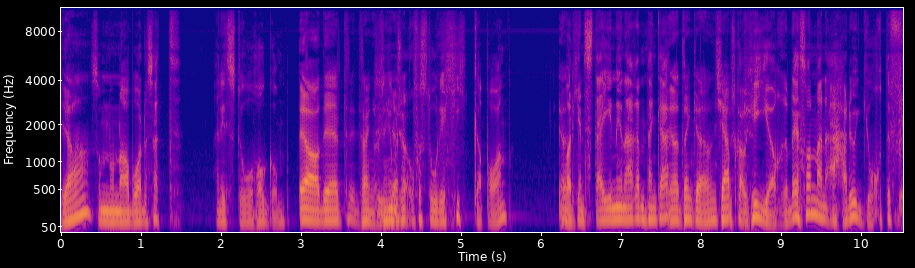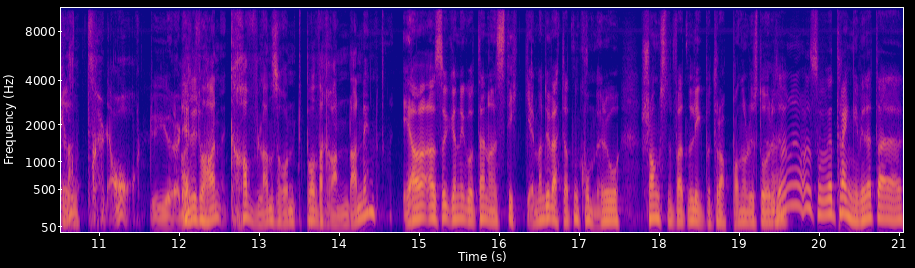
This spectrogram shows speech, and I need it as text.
Ja, som noen naboer hadde sett? En litt stor hoggorm. ja, det trenger du ikke. meg selv, Hvorfor sto de og kikka på han? Var det ikke en stein i nærheten, tenker jeg? Ja, tenker jeg, en Du skal jo ikke gjøre det sånn, men jeg hadde jo gjort det Jo, flatt. klart du gjør Altså, det. hvis du har en kravlende rundt på verandaen din Ja, altså kan det godt hende han stikker, men du vet at den kommer jo Sjansen for at den ligger på trappa når du står ute. Ja, altså, trenger vi dette?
